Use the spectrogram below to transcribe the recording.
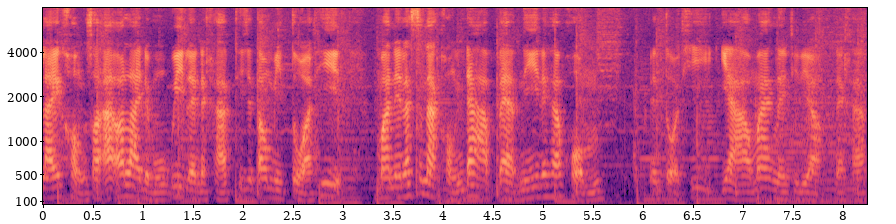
ไลท์ของ Sword Art Online The Movie เลยนะครับ ที่จะต้องมีตั๋วที่มาในลักษณะของดาบแบบนี้นะครับผมเป็นตั๋วที่ยาวมากเลยทีเดียวนะครับ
